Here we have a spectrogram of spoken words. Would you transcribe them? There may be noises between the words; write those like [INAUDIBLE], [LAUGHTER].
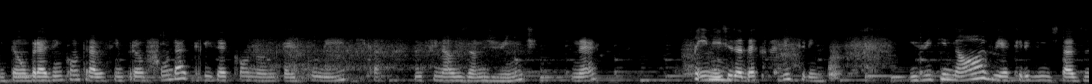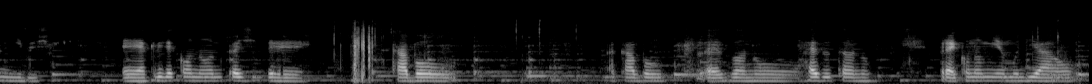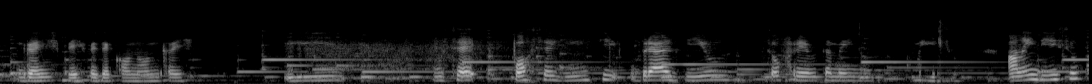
Então, o Brasil encontrava-se em profunda crise econômica e política no final dos anos 20, né? Início da década de 30. Em 29, a crise nos Estados Unidos, é, a crise econômica é, acabou acabou levando, resultando para a economia mundial grandes percas econômicas e por seguinte o Brasil sofreu também com isso. Além disso,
